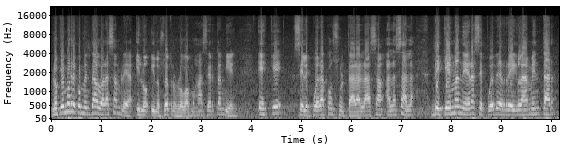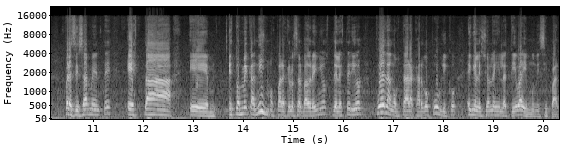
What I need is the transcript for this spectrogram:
Lo que hemos recomendado a la Asamblea, y, nosotros lo vamos a hacer también, es que se le pueda consultar a la, sala de qué manera se puede reglamentar precisamente eh, estos mecanismos para que los salvadoreños del exterior puedan optar a cargo público en elección legislativa y municipal.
